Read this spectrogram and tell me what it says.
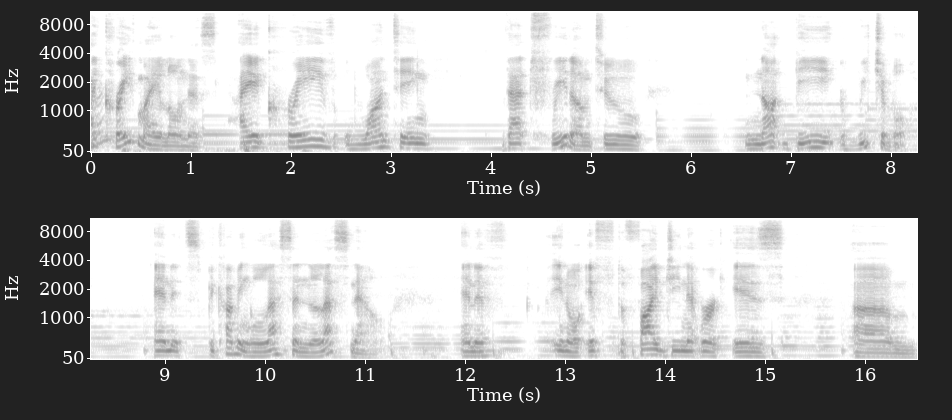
i crave my aloneness. I crave wanting that freedom to not be reachable. And it's becoming less and less now. And if you know if the 5g network is um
